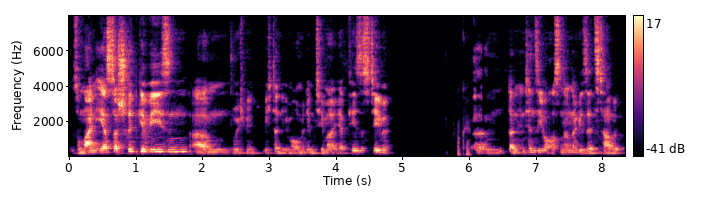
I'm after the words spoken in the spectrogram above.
so mein erster Schritt gewesen, ähm, wo ich mich, mich dann eben auch mit dem Thema ERP-Systeme okay. ähm, dann intensiver auseinandergesetzt habe.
